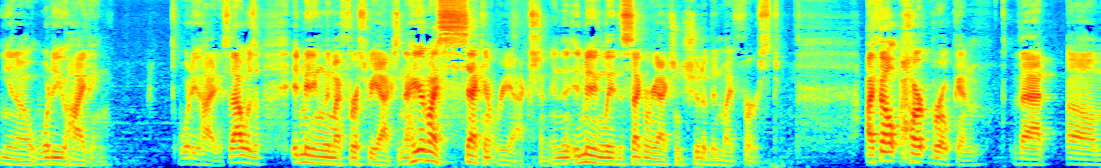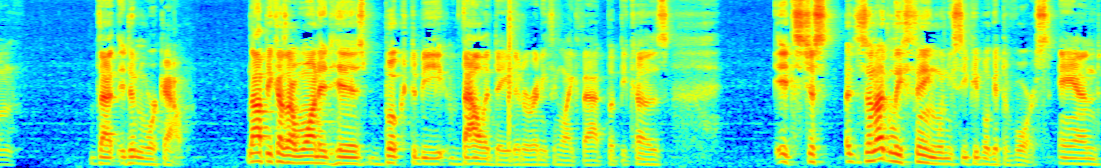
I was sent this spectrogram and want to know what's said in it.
you know, what are you hiding? What are you hiding? So that was admittingly my first reaction. Now here's my second reaction, and admittingly the second reaction should have been my first. I felt heartbroken that um, that it didn't work out. Not because I wanted his book to be validated or anything like that, but because it's just it's an ugly thing when you see people get divorced and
